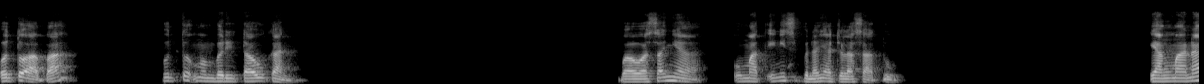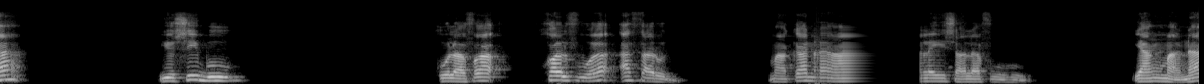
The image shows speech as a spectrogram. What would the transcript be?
Untuk apa? Untuk memberitahukan bahwasanya umat ini sebenarnya adalah satu. Yang mana yusibu khulafa khalfuha atharun. Maka alai salafuhu. Yang mana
